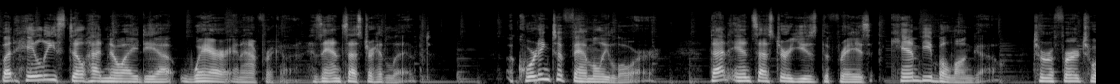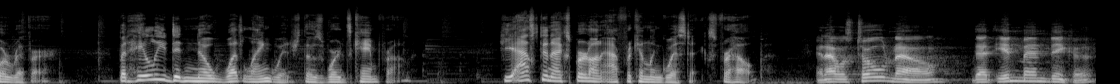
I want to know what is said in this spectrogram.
But Haley still had no idea where in Africa his ancestor had lived. According to family lore, that ancestor used the phrase Kamby Bolongo to refer to a river, but Haley didn't know what language those words came from. He asked an expert on African linguistics for help. And I was told now that in Mandinka,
